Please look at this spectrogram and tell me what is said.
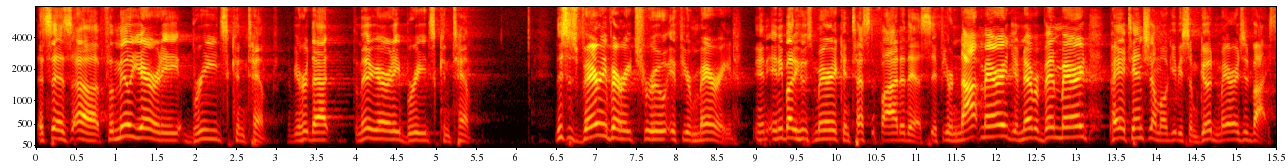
that says, uh, familiarity breeds contempt. Have you heard that? Familiarity breeds contempt. This is very, very true if you're married. And anybody who's married can testify to this. If you're not married, you've never been married, pay attention. I'm to give you some good marriage advice.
